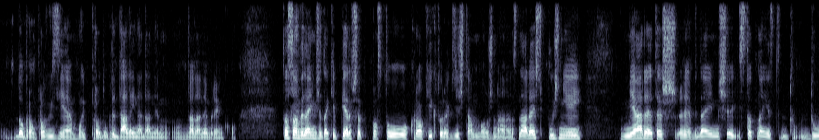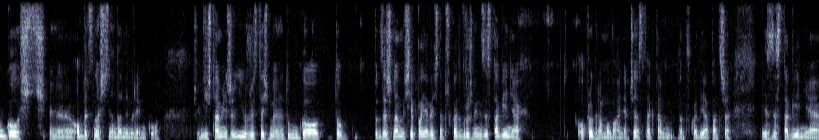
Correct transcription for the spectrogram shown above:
dobrą prowizję, mój produkt dalej na danym, na danym rynku. To są, wydaje mi się, takie pierwsze po prostu kroki, które gdzieś tam można znaleźć. Później w miarę też, e, wydaje mi się, istotna jest długość e, obecności na danym rynku. Czyli gdzieś tam, jeżeli już jesteśmy długo, to zaczynamy się pojawiać na przykład w różnych zestawieniach oprogramowania. Często jak tam na przykład ja patrzę, jest zestawienie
